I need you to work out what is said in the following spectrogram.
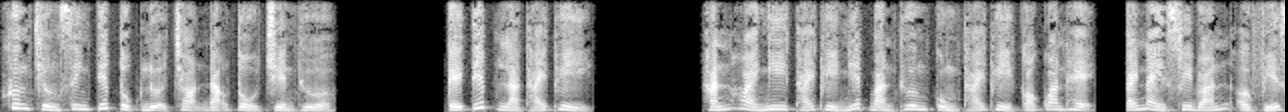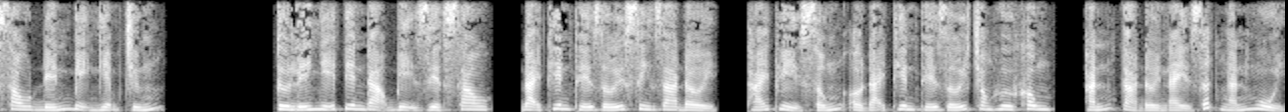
Khương trường sinh tiếp tục lựa chọn đạo tổ truyền thừa, kế tiếp là thái thủy. Hắn hoài nghi thái thủy niết bàn thương cùng thái thủy có quan hệ, cái này suy đoán ở phía sau đến bị nghiệm chứng. Từ lý nhĩ tiên đạo bị diệt sau, đại thiên thế giới sinh ra đời, thái thủy sống ở đại thiên thế giới trong hư không, hắn cả đời này rất ngắn ngủi.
